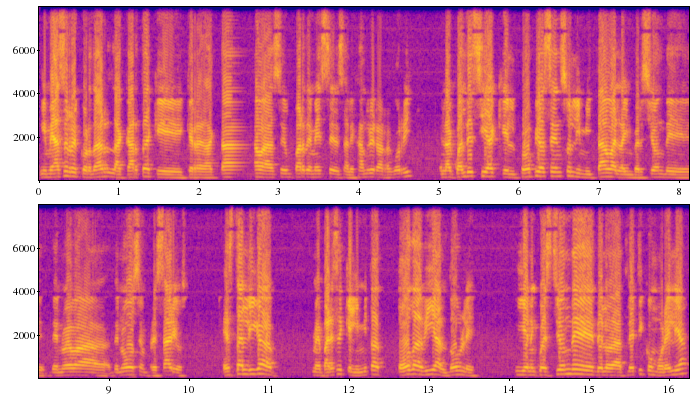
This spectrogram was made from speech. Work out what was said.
Y me hace recordar la carta que, redactaba hace un par de meses Alejandro Irarragorri, en la cual decía que el propio ascenso limitaba la inversión de, nueva, de nuevos empresarios. Esta liga me parece que limita todavía al doble. Y en cuestión de, de lo de Atlético Morelia,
